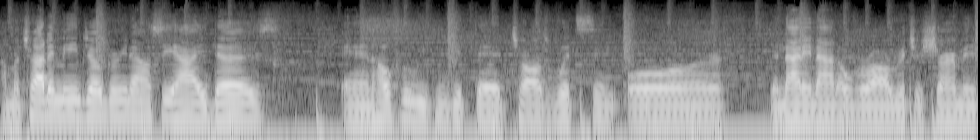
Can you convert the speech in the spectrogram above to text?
I'm gonna try to mean Joe Greene out and see how he does, and hopefully we can get that Charles Woodson or the 99 overall Richard Sherman.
